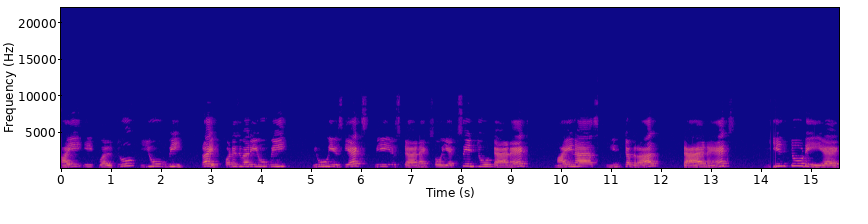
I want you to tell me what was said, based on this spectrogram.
i equal to uv. Right? What is your uv? U is x, v is tan x. So, x into tan x minus integral tan x into dx.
